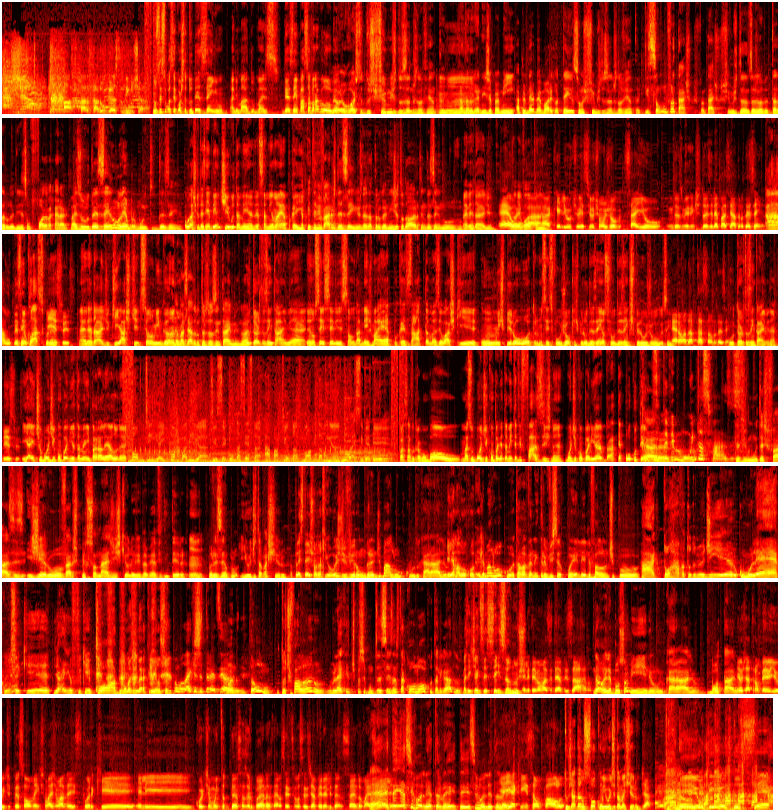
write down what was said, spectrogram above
Tartarugas Ninja. Não sei se você gosta do desenho animado, mas desenho passava na Globo. Não, eu gosto dos filmes dos anos 90. Hum. Tartaruga Ninja, pra mim, a primeira memória que eu tenho são os filmes dos anos 90, que são fantásticos, fantásticos. Os filmes dos anos 90 do Tartaruga Ninja são foda pra caralho. Mas o desenho, eu não lembro muito do desenho. Eu acho que o desenho é bem antigo também, é dessa mesma época aí. É porque teve vários desenhos, né? Tartaruga Ninja, toda hora tem um desenho novo. É verdade. É, Vai o, volta, a- né? aquele último, esse último jogo que saiu em 2022, ele é baseado no desenho. Ah, né? o desenho clássico, né? Isso, isso. É verdade. Que acho que, se eu não me engano. É baseado no Turtles in Time, não é? O Turtles in Time, é. Eu não sei se eles são da mesma época exata, mas eu acho que um inspirou o outro. Não sei se foi o jogo que inspirou o desenho ou se foi o desenho que inspirou o jogo, assim. Era uma adaptação do desenho. O Turtles in Time, né? Isso, isso. E aí tinha o Bom Dia e Companhia também, em paralelo, né? Bom dia e companhia. De segunda a sexta, a partir das nove da manhã, no SBT. Passava o Dragon Ball. Mas o Bom Dia e Companhia também teve fases, né? Bom Dia e Companhia até pouco tempo. Cara, Teve muitas fases. Teve muitas fases e gerou vários personagens que eu levei pra minha vida inteira. Hum. Por exemplo, Yuji Tamashiro. A PlayStation, né? Que hoje virou um grande maluco do caralho. Ele é maluco? Ele é maluco. Eu tava vendo a entrevista com ele, ele falando, tipo, ah, torrava todo o meu dinheiro com mulher, com não sei o quê. E aí eu fiquei pobre. Pô, mas ele não era criança? O moleque de 13 anos. Mano, então, eu tô te falando, o moleque, tipo assim, com 16 anos tacou louco, tá ligado? Mas ele tinha 16 anos? Ele teve umas ideias bizarras, não Não, ele é bolsominion, e o caralho, mó otário. Eu já trombei o Yuji pessoalmente mais de uma vez, porque ele curte muito danças urbanas, né? Não sei se vocês já viram ele dançando mais É, velho. tem esse rolê também, tem esse rolê E também. aí aqui em São Paulo... Tu já dançou com o Yuji Tamashiro? Já. Ah, meu Deus do céu.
